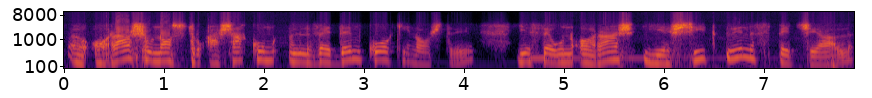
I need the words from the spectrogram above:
Uh, orașul nostru, așa cum îl vedem cu ochii noștri, este un oraș ieșit în special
